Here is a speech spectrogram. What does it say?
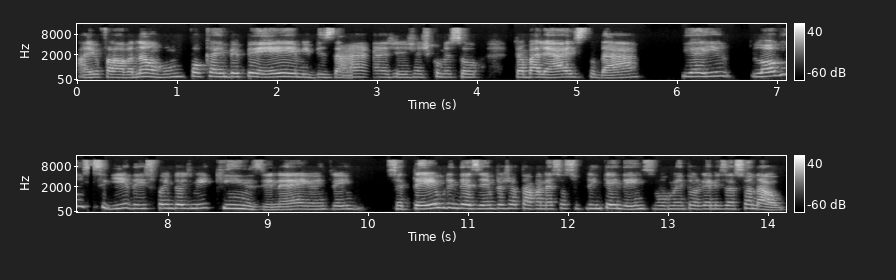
Aí eu falava, não, vamos focar em BPM, visagem. A gente começou a trabalhar, estudar. E aí, logo em seguida, isso foi em 2015, né? Eu entrei em setembro, em dezembro eu já estava nessa superintendência de desenvolvimento organizacional.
